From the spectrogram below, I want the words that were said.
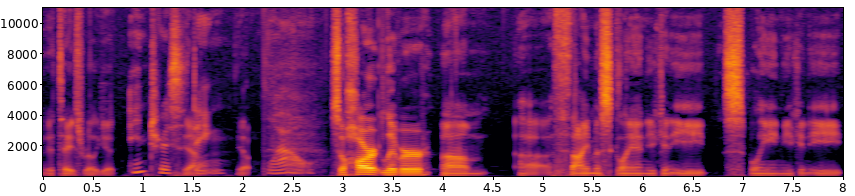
it tastes really good. Interesting. Yeah. Yep. Wow. So heart, liver, um, uh, thymus gland you can eat, spleen you can eat,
